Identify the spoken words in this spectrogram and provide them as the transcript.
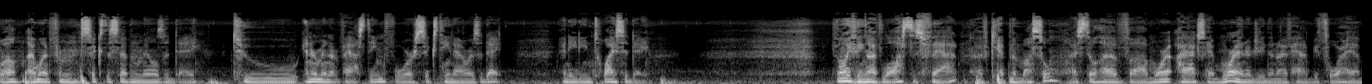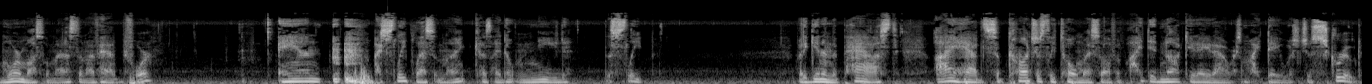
Well, I went from six to seven meals a day to intermittent fasting for 16 hours a day and eating twice a day the only thing I've lost is fat. I've kept the muscle. I still have uh, more. I actually have more energy than I've had before. I have more muscle mass than I've had before. And I sleep less at night because I don't need the sleep. But again, in the past, I had subconsciously told myself if I did not get eight hours, my day was just screwed.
